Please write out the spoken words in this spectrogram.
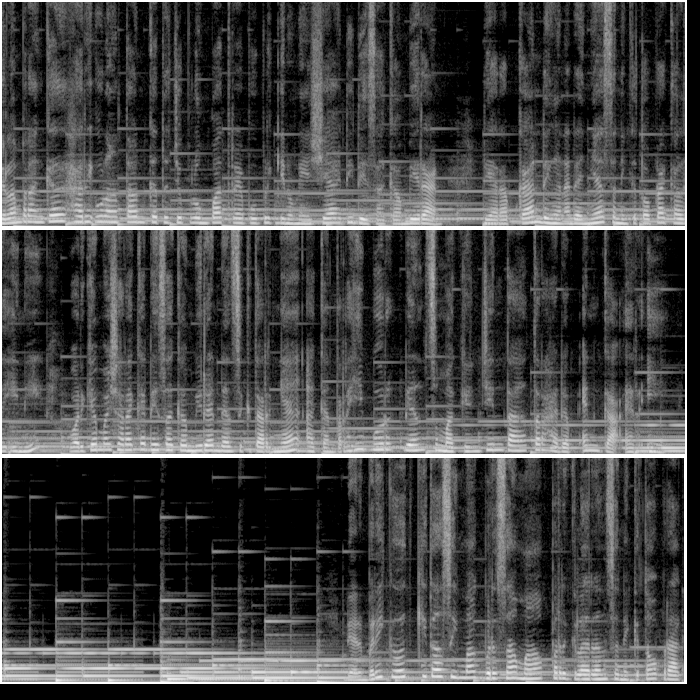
dalam rangka Hari Ulang Tahun ke-74 Republik Indonesia di Desa Gambiran. Diharapkan dengan adanya seni ketoprak kali ini, warga masyarakat Desa Gambiran dan sekitarnya akan terhibur dan semakin cinta terhadap NKRI. Dan berikut kita simak bersama pergelaran seni ketoprak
